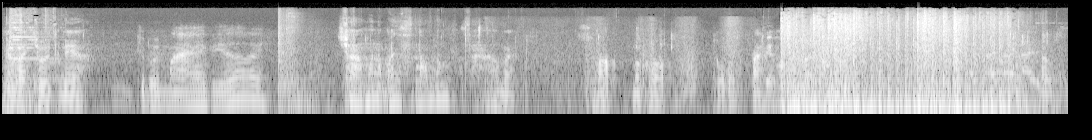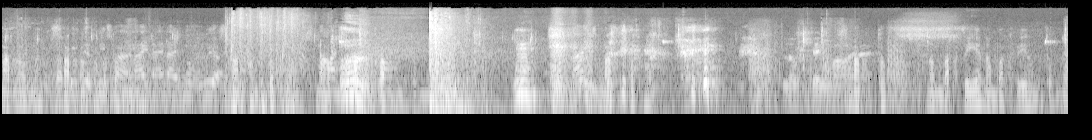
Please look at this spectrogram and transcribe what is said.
Ngược lại chuối thế này. Chứ đối mai vì ơi. Chả muốn làm ăn snob lắm, sao mà. Snob mà crop. Chỗ đó bang. Snob snob rồi nó, snob nó không có tông. Snob không có tông, snob không có tông. Snob. Lâu chơi mà. Snob tông, nằm bật tia, nằm bật tia không tông nhỉ?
